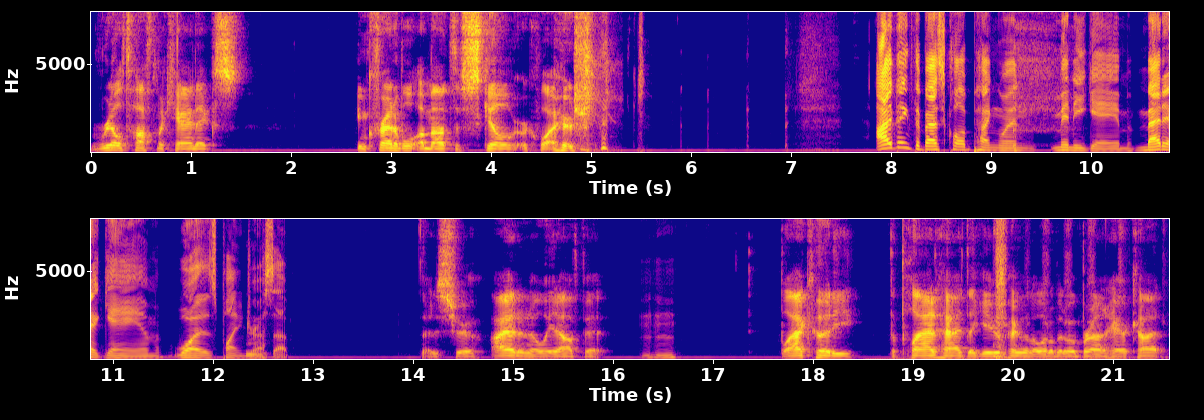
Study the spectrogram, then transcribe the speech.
Real tough mechanics, incredible amounts of skill required. I think the best Club Penguin mini game, meta game, was playing Hmm. dress up. that is true. I had an elite outfit, Mm-hmm. black hoodie, the plaid hat that gave your penguin a little bit of a brown haircut,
